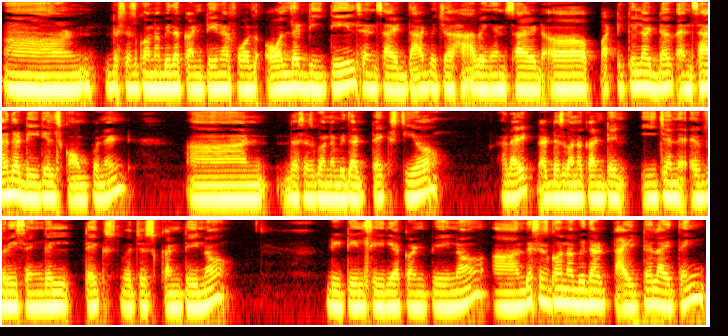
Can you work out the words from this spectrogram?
And this is gonna be the container for all the details inside that which are having inside a particular div inside the details component and this is gonna be the text here right? That is gonna contain each and every single text which is container details area container. And this is gonna be the title i think.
